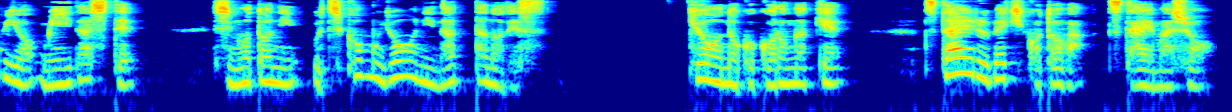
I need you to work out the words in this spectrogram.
びを見出して仕事に打ち込むようになったのです。今日の心がけ、伝えるべきことは伝えましょう。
